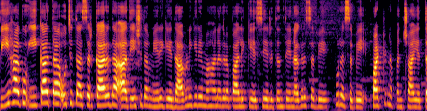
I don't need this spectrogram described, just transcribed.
ಬಿ ಹಾಗೂ ಈ ಖಾತಾ ಉಚಿತ ಸರ್ಕಾರದ ಆದೇಶದ ಮೇರೆಗೆ ದಾವಣಗೆರೆ ಮಹಾನಗರ ಪಾಲಿಕೆ ಸೇರಿದಂತೆ ನಗರಸಭೆ, ಪುರಸಭೆ, ಪಟ್ಟಣ ಪಂಚಾಯತ್,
